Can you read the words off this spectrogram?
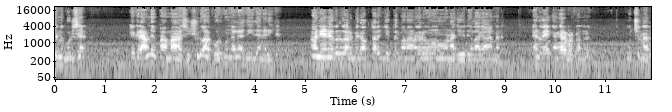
చిన్న గుడిసె. ఇక్కడ ఏమన్నా పా- మా శిష్యుడు వాళ్ళ కొడుకు ఉండాలి అది ఇది అని అడిగితే నేనే గురుగారు మీరు వస్తారని చెప్పారు మా నాన్నగారు నా జీవితం ఇలాగా అన్నాడు. నేను నువ్వేం కంగారు పడుకున్నాడు కూర్చున్నారు.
